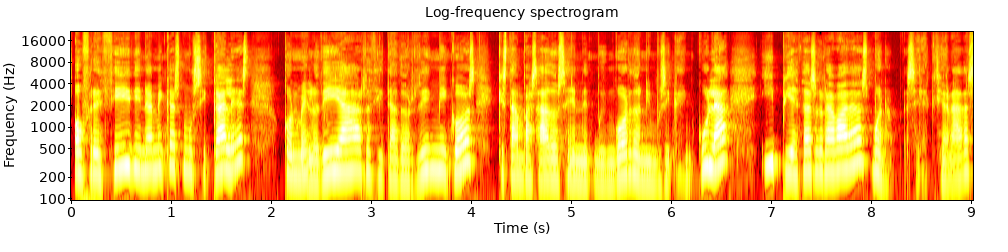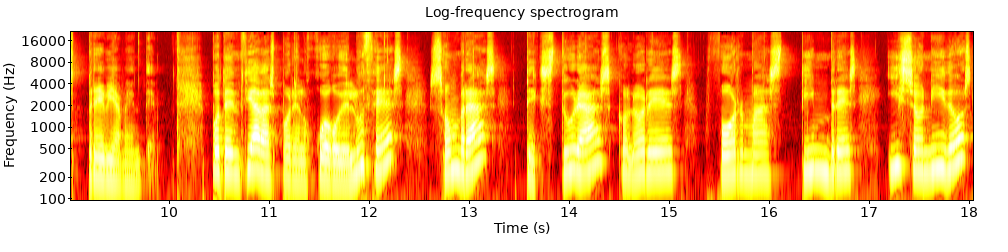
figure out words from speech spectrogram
ofrecí dinámicas musicales con melodías, recitados rítmicos que están basados en Edwin Gordon y música incula y piezas grabadas, bueno, seleccionadas previamente, potenciadas por el juego de luces, sombras, texturas, colores, formas, timbres y sonidos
